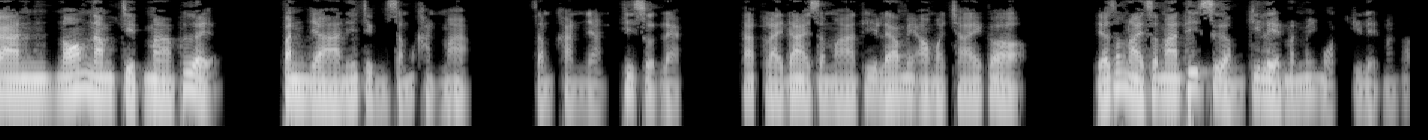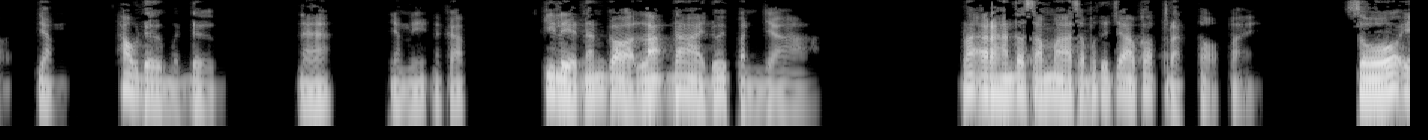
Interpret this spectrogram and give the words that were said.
การน้อมนำจิตมาเพื่อปัญญานี้จึงสำคัญมากสำคัญอย่างที่สุดแหละ ถ้าใครได้สมาธิแล้วไม่เอามาใช้ก็ เดี๋ยวสักหน่อยสมาธิเสื่อมกิเลสมันไม่หมดกิเลสมันก็ ยังเท่าเดิมเหมือนเดิม นะ อย่างนี้นะครับ กิเลสนั้นก็ละได้ด้วยปัญญา พระอรหันตสัมมาสัมพุทธเจ้าก็ตรัสต่อไป โสเอ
